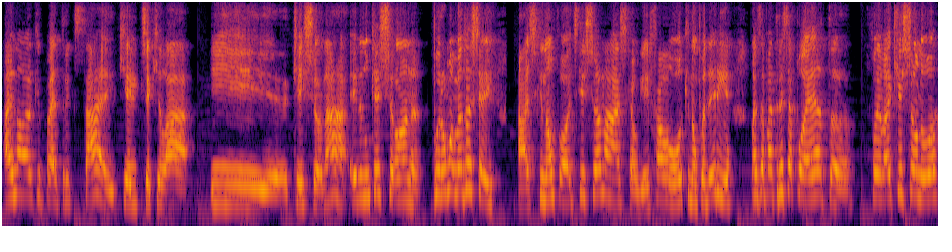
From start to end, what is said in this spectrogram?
Aí na hora que o Patrick sai, que ele tinha que ir lá e questionar, ele não questiona. Por um momento achei, acho que não pode questionar, acho que alguém falou que não poderia. Mas a Patrícia Poeta foi lá e questionou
